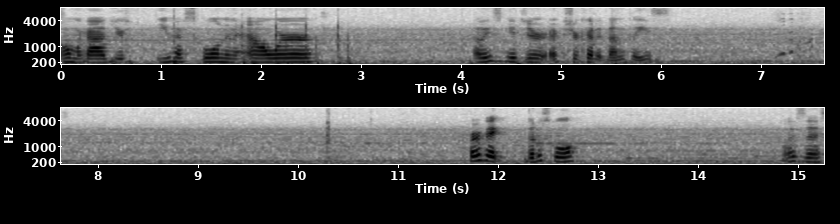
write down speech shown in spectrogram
Oh my god, you're, you have school in an hour. At least get your extra credit done, please. Perfect. Go to school. What is this?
